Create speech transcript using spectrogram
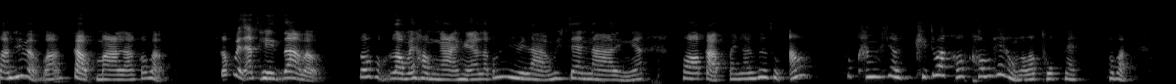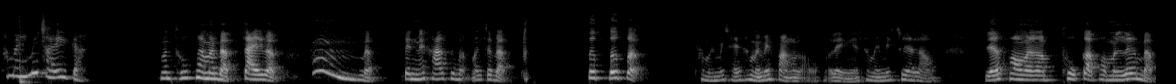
ตอนที่แบบว่ากลับมาแล้วก็แบบ ก็เป็นอาทิตย์อะแบบ ก็เราไม่ทำงานเงี้ยเราก็ไม่มีเวลาพิจารณาอย่างเงี้ย พอกลับไปแล้วรู้สึกเอ้าทุกครั้งที่เราคิดว่าเขาเขาไม่ใช่ของเราเราทุกข์ไงพอแบบทำไมไม่ใช้อีกอะมันทุกข์ไงมันแบบใจแบบอืมแบบเป็นไหมคะ คือแบบมันจะแบบตึ๊บตึ๊บแบบ ทำไมไม่ใช้ทำไมไม่ฟังเราอะไรอย่างเงี้ยทำไมไม่เชื่อเราเสร็จแล้วพอมันทุกข์อะพอมันเริ่มแบบ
